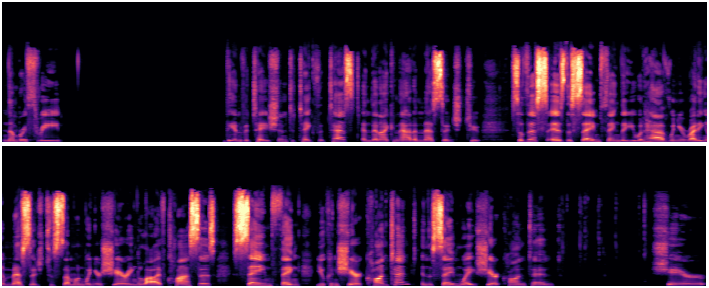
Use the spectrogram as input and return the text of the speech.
number three, the invitation to take the test, and then I can add a message to. So this is the same thing that you would have when you're writing a message to someone, when you're sharing live classes. Same thing. You can share content in the same way. Share content, share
